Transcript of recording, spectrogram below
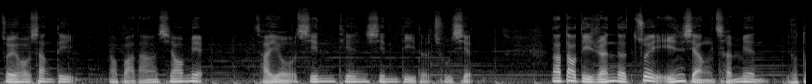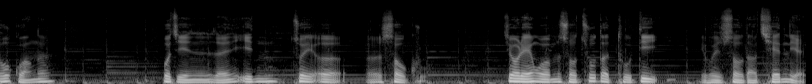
最后上帝要把它消灭，才有新天新地的出现。那到底人的罪影响层面有多广呢？不仅人因罪恶而受苦，就连我们所住的土地也会受到牵连。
